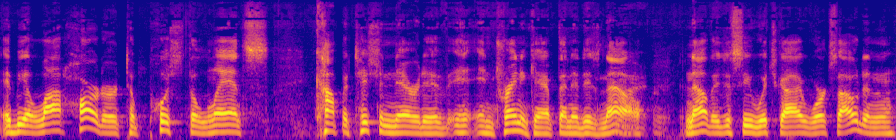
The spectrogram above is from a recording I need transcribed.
it'd be a lot harder to push the Lance competition narrative in, in training camp than it is now. Now they just see which guy works out and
